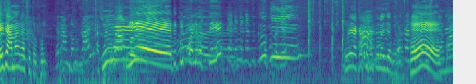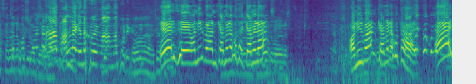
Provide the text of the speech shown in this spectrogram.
এই যে আমার কাছে তোর ফোন। এরকম নাই? এটা টিপ পড়লে বাতি পুরো একা ফটো তোলাই যাব না। হ্যাঁ। ভালো লাগে না মা মা করে এই যে অনির্বাণ ক্যামেরা কোথায়? ক্যামেরা? অনির্বাণ ক্যামেরা কোথায়? এই!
